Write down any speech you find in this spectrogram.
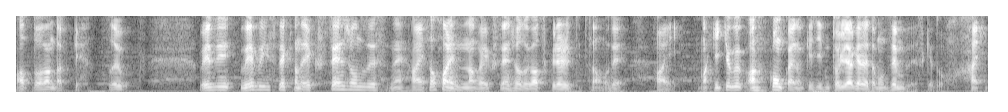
あとなんだっけ、そういう web inspector の extensions ですね。はい。 Safari のなんか extensions が作れるって言ってたので、はい。まあ、結局、あの、今回の記事に取り上げられたも全部ですけど、はい。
